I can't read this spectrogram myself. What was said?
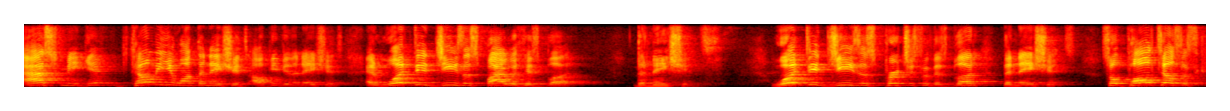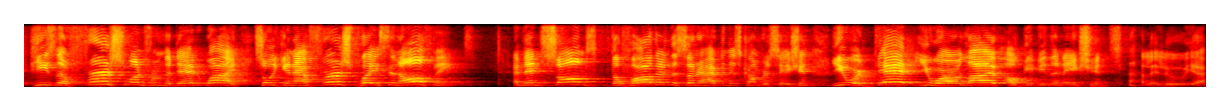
Ask me, give, tell me you want the nations, I'll give you the nations. And what did Jesus buy with his blood? The nations. What did Jesus purchase with his blood? The nations. So Paul tells us he's the first one from the dead. Why? So he can have first place in all things. And then Psalms, the Father and the Son are having this conversation. You are dead, you are alive, I'll give you the nations. Hallelujah.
